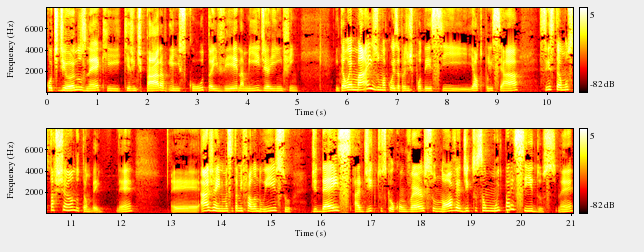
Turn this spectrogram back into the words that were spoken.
cotidianos, né, que, que a gente para e escuta e vê na mídia e enfim. Então é mais uma coisa para a gente poder se autopoliciar se estamos taxando também, né? É, ah, Jaine, mas você está me falando isso? De 10 adictos que eu converso, 9 adictos são muito parecidos, né?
